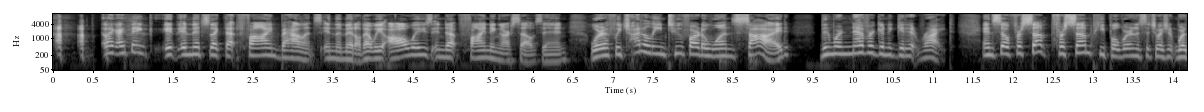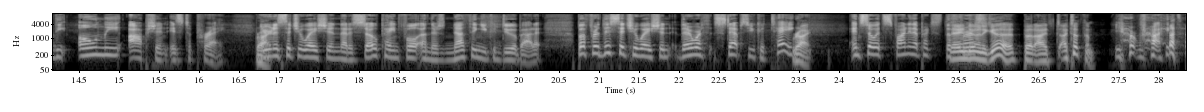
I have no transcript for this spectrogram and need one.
like I think it, and it's like that fine balance in the middle that we always end up finding ourselves in, where if we try to lean too far to one side, then we're never going to get it right. And so for some for some people, we're in a situation where the only option is to pray. Right. You're in a situation that is so painful, and there's nothing you can do about it. But for this situation, there were steps you could take. Right. And so it's finding that practice. The They didn't first, do any good, but I I took them. you're right.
